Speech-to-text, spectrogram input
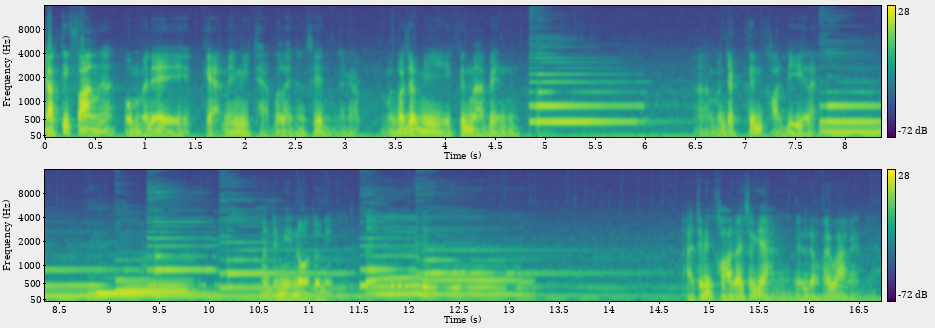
จากที่ฟังนะผมไม่ได้แกะไม่มี tab อะไรทั้งสิ้นนะครับ มันก็จะมีขึ้นมาเป็น มันจะขึ้นคอร์ด D แหละ มันจะมีโน้ตตัวนี้ อาจจะเป็นคอร์ดอะไรสักอย่างเดี๋ยวค่อยว่ากันนะ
